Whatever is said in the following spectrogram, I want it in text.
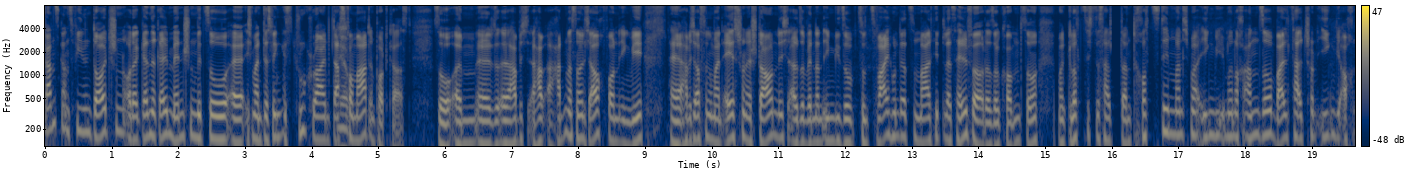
ganz, ganz vielen Deutschen oder generell Menschen mit so, äh, ich meine, deswegen ist True Crime das Ja. Format im Podcast. So, ähm, äh, hab ich, hab, hatten wir es neulich auch von irgendwie, äh, habe ich auch so gemeint, ey, ist schon erstaunlich, also wenn dann irgendwie so zum 200. Mal Hitlers Helfer oder so kommt, so, man glotzt sich das halt dann trotzdem manchmal irgendwie immer noch an, so, weil es halt schon irgendwie auch,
